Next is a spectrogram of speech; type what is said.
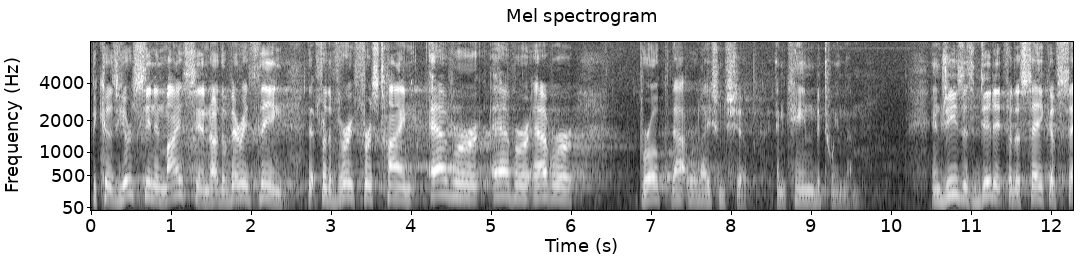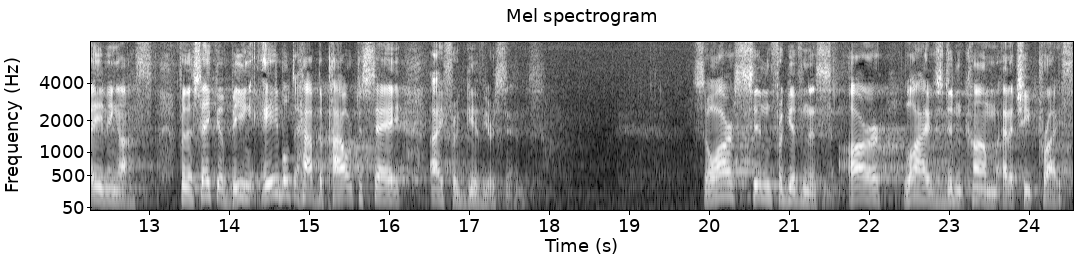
Because your sin and my sin are the very thing that, for the very first time ever, ever, ever, broke that relationship and came between them. And Jesus did it for the sake of saving us, for the sake of being able to have the power to say, I forgive your sins. So, our sin forgiveness, our lives didn't come at a cheap price.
